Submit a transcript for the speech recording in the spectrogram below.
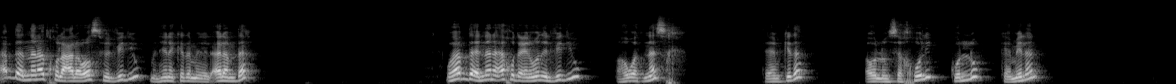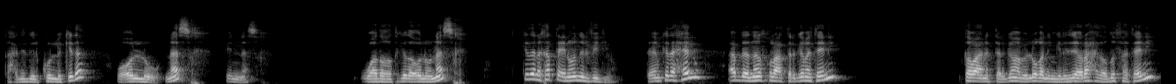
هبدا إن أنا أدخل على وصف الفيديو من هنا كده من القلم ده. وهبدأ إن أنا آخد عنوان الفيديو اهوت نسخ تمام كده؟ أقول له نسخه لي كله كاملا. تحديد الكل كده. وأقول له نسخ في النسخ. واضغط كده أقول له نسخ. كده أنا خدت عنوان الفيديو. تمام كده؟ حلو. ابدا ان ادخل على الترجمة تاني. طبعا الترجمة باللغة الإنجليزية راحت أضيفها تاني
